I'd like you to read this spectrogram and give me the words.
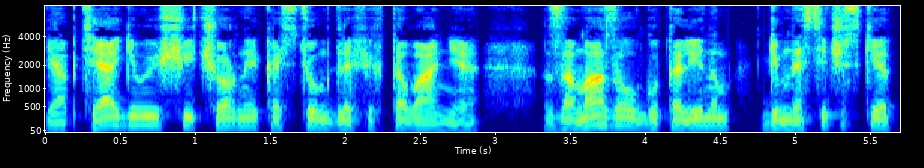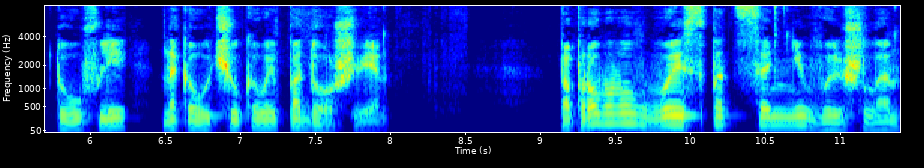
и обтягивающий черный костюм для фехтования, замазал гуталином гимнастические туфли на каучуковой подошве. Попробовал выспаться, не вышло.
